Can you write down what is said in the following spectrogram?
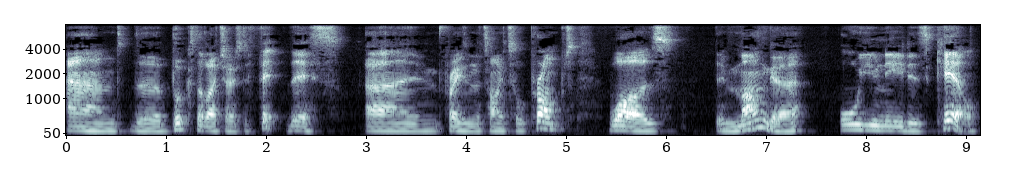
And the book that I chose to fit this um, phrase in the title prompt was the manga All You Need Is Kill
